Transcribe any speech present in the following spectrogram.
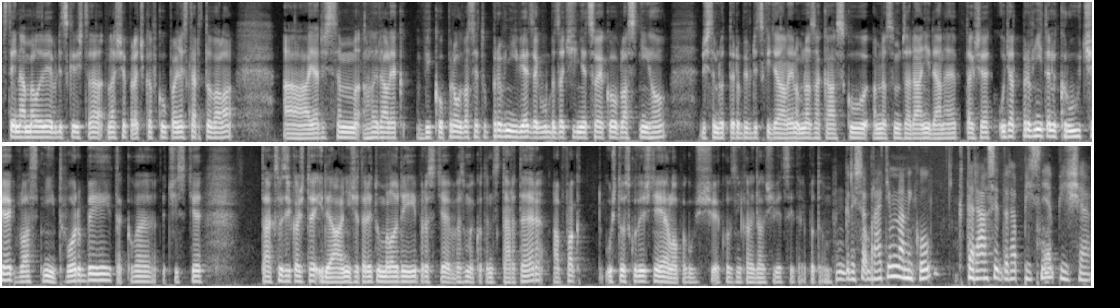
stejná melodie vždycky, když ta naše pračka v koupelně startovala. A já když jsem hledal, jak vykopnout vlastně tu první věc, jak vůbec začít něco jako vlastního, když jsem do té doby vždycky dělal jenom na zakázku a měl jsem zadání dané, takže udělat první ten krůček vlastní tvorby, takové čistě tak jsem si říkal, že to je ideální, že tady tu melodii prostě vezmu jako ten starter a fakt už to skutečně jelo, pak už jako vznikaly další věci tady potom. Když se obrátím na Niku, která si teda písně píše,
